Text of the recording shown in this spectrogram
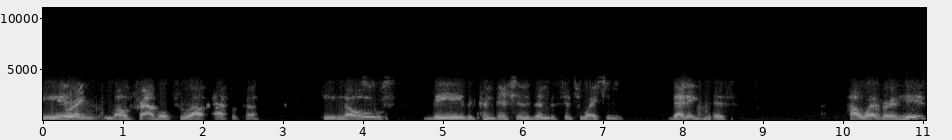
He is Right. well traveled throughout Africa. He knows the the conditions and the situations that exist. However, his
